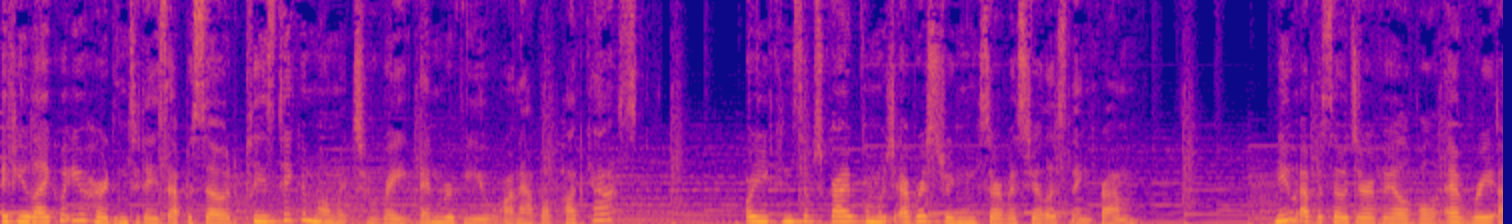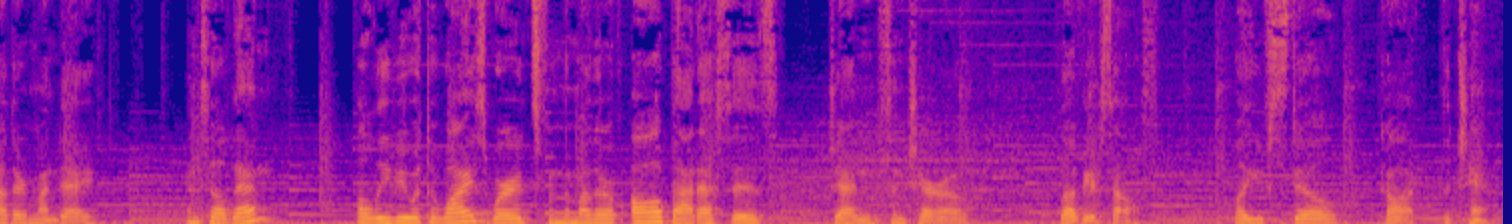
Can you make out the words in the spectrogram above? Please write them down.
If you like what you heard in today's episode, please take a moment to rate and review on Apple Podcast, or you can subscribe from whichever streaming service you're listening from. New episodes are available every other Monday. Until then, I'll leave you with the wise words from the mother of all badasses, Jen Sincero. Love yourself while you've still got the chance.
